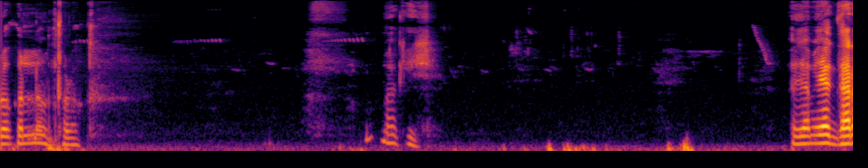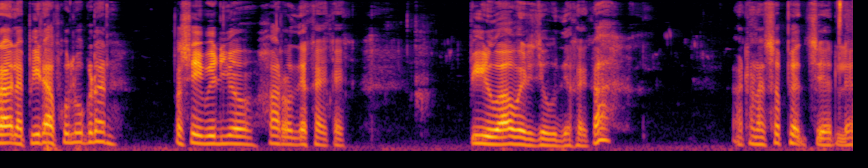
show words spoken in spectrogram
થોડો કરી લઉં થોડોક. બાકી. પછી આમ એક ધારા એટલે પીળા ફૂલ ઉગડે ને પછી વીડિયો સારો દેખાય કંઈક. પીળું આવે જેવું દેખાય કા? આટણા સફેદ છે એટલે.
